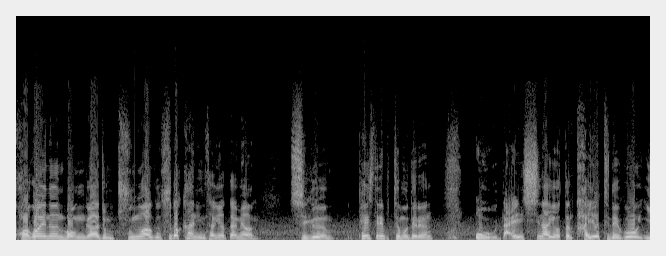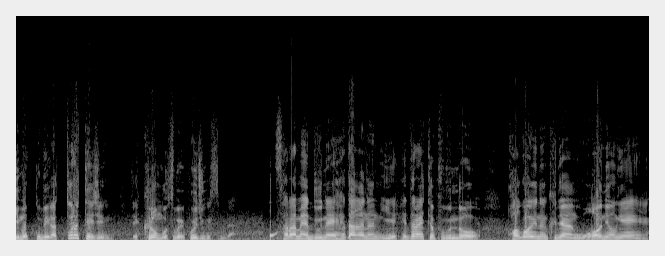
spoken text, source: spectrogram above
과거에는 뭔가 좀 중후하고 후덕한 인상이었다면 지금 페이스리프트 모델은 오 날씬하게 어떤 다이어트되고 이목구비가 뚜렷해진 그런 모습을 보여주고 있습니다. 사람의 눈에 해당하는 이 헤드라이트 부분도 과거에는 그냥 원형의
